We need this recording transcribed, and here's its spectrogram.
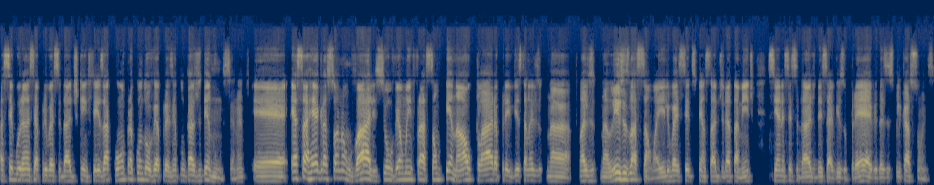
a segurança e a privacidade de quem fez a compra quando houver, por exemplo, um caso de denúncia. Né? É, essa regra só não vale se houver uma infração penal clara prevista na, na, na, legislação. Aí ele vai ser dispensado diretamente sem a necessidade desse aviso prévio, das explicações.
